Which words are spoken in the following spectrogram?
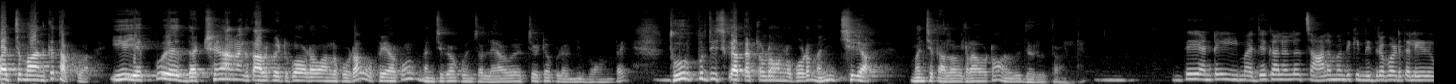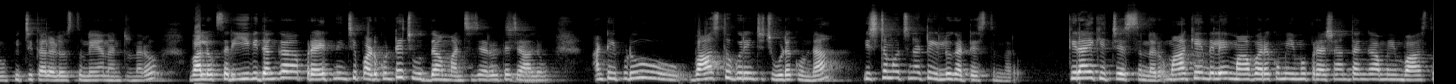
పశ్చిమానికి తక్కువ. ఈ ఎక్కువ దక్షిణానికి తల పెట్టుకోవడం వల్ల కూడా ఉపయోగం మంచిగా కొంచెం లేవ వచ్చేటప్పుడు అన్నీ బాగుంటాయి. తూర్పు దిశగా పెట్టడం వల్ల కూడా మంచిగా మంచి కళలు రావడం అవి జరుగుతూ ఉంటాయి. అంతే అంటే ఈ మధ్యకాలంలో చాలా మందికి నిద్ర పడతలేదు పిచ్చి కళలు వస్తున్నాయి అని అంటున్నారు. వాళ్ళు ఒకసారి ఈ విధంగా ప్రయత్నించి పడుకుంటే చూద్దాం మంచి జరిగితే చాలు. అంటే ఇప్పుడు వాస్తు గురించి చూడకుండా ఇష్టం వచ్చినట్టు ఇల్లు కట్టేస్తున్నారు. కిరాయికి ఇచ్చేస్తున్నారు. మాకేందిలే మా వరకు మేము ప్రశాంతంగా మేము వాస్తు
